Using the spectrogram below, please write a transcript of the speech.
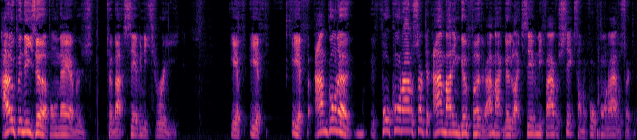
I open these up on average to about 73. If, if, if I'm going to, four corner idle circuit, I might even go further. I might go like 75 or 6 on a four corner idle circuit.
